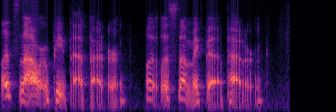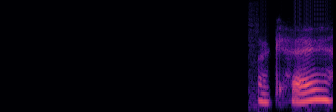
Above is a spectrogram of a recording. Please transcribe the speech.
let's not repeat that pattern. Let, let's not make that a pattern. Okay.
